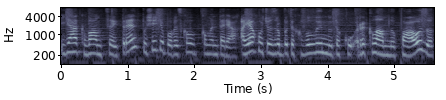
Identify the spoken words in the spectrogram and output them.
як вам цей тренд, пишіть обов'язково в коментарях. А я хочу зробити хвилинну таку рекламну паузу.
